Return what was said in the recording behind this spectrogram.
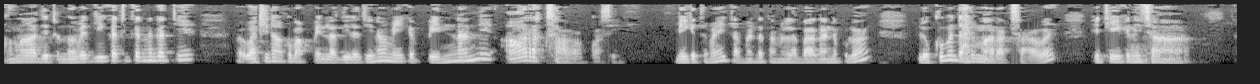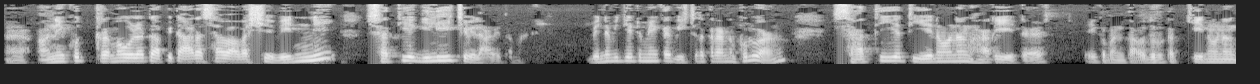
සමාධියට නොවැදී ගති කරන ගතිය වටිනාකමක් පෙන්ලා දීලා තිනවා මේක පෙන්වන්නේ ආරක්ෂාවක් වශයෙන්. මේක තමයි තමන්ට තම ලබා ගන්න පුළුවන් ලොකුම ධර්ම ආරක්ෂාව. ඒක නිසා අනිකුත් ක්‍රම වලට අපිට ආරක්ෂාව අවශ්‍ය වෙන්නේ සතිය ගිලිහිච්ච වෙලාවේ තමයි. වෙන විදිහට මේක විස්තර කරන්න පුළුවන්. සතිය තියෙනවා නම් හරියට ඒක මම තවදුරටත් කියනවනම්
